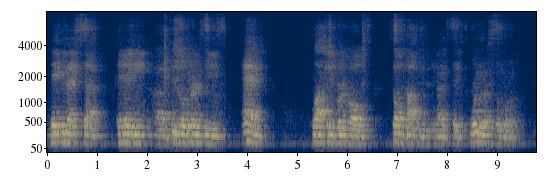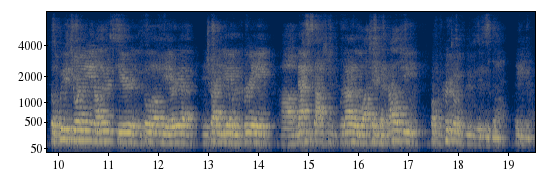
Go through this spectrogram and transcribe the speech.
make the next step in making uh, digital currencies and blockchain protocols self-adopted in the United States or the rest of the world. So please join me and others here in the Philadelphia area in trying to be able to create uh, mass adoption for not only blockchain technology, but for crypto enthusiasts as well. Thank you very much.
